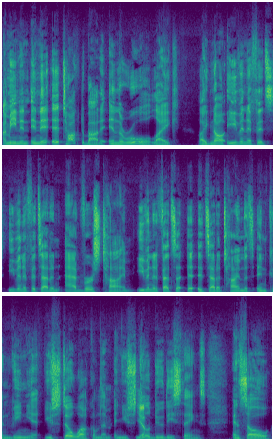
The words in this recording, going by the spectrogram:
I mean, and, and it, it talked about it in the rule, like, like no, even if it's even if it's at an adverse time, even if that's a it's at a time that's inconvenient, you still welcome them and you still Yep. do these things. And so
